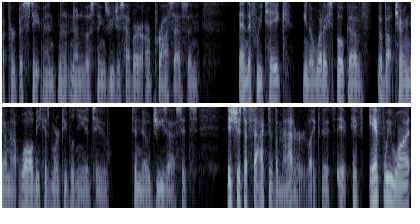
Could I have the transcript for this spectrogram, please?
a purpose statement. None, none of those things. We just have our, our process and and if we take you know what I spoke of about tearing down that wall because more people needed to to know Jesus, it's it's just a fact of the matter. Like it's, if if if we want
